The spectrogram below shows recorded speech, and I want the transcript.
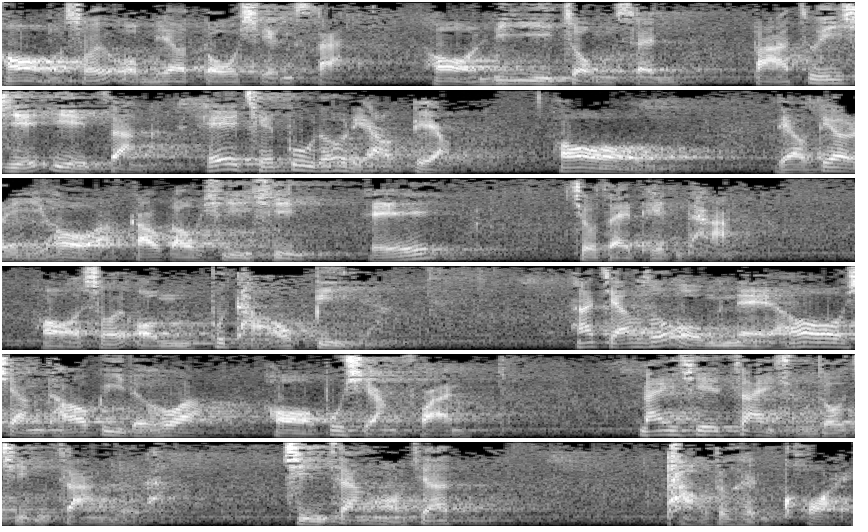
哦，所以我们要多行善，哦利益众生。把这一些业障，哎，全部都了掉，哦，了掉了以后啊，高高兴兴，哎，就在天堂，哦，所以我们不逃避呀。那假如说我们呢，哦，想逃避的话，哦，不想还，那一些债主都紧张了啦，紧张哦，就跑得很快，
